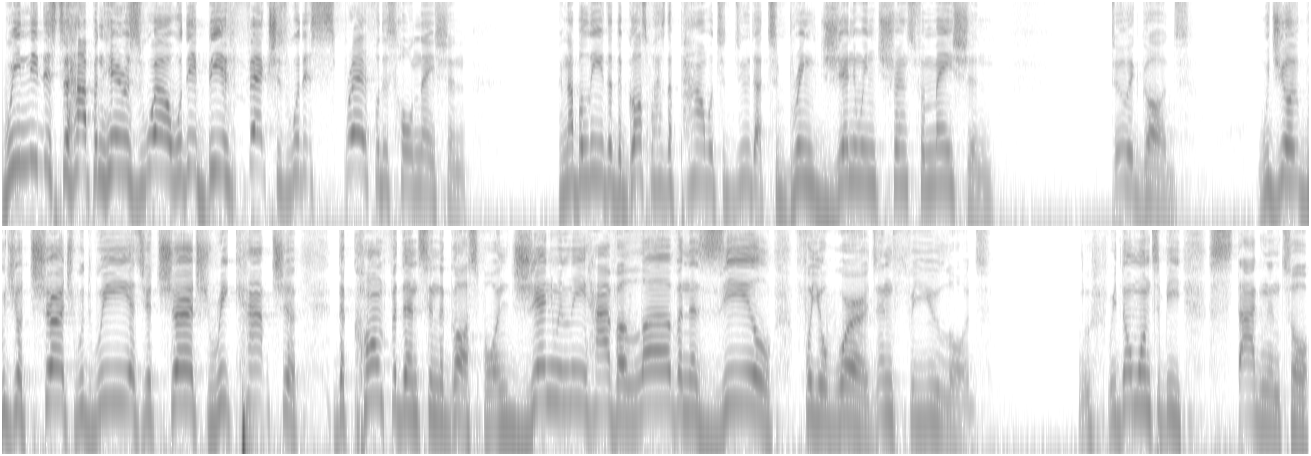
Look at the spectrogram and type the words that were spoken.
We need this to happen here as well. Would it be infectious? Would it spread for this whole nation? And I believe that the gospel has the power to do that, to bring genuine transformation. Do it, God. Would your, would your church, would we as your church recapture the confidence in the gospel and genuinely have a love and a zeal for your words and for you, Lord? We don't want to be stagnant or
